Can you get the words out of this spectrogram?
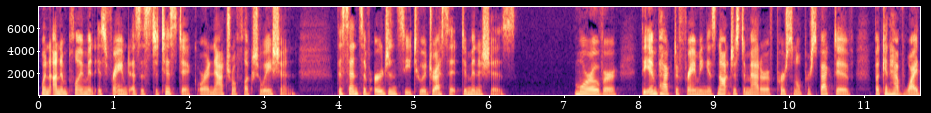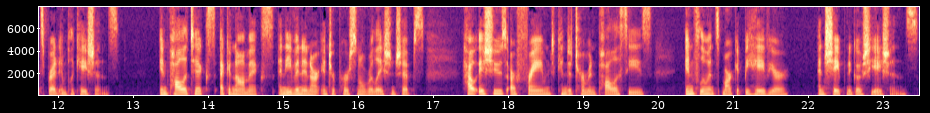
when unemployment is framed as a statistic or a natural fluctuation, the sense of urgency to address it diminishes. Moreover, the impact of framing is not just a matter of personal perspective, but can have widespread implications. In politics, economics, and even in our interpersonal relationships, how issues are framed can determine policies, influence market behavior, and shape negotiations.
